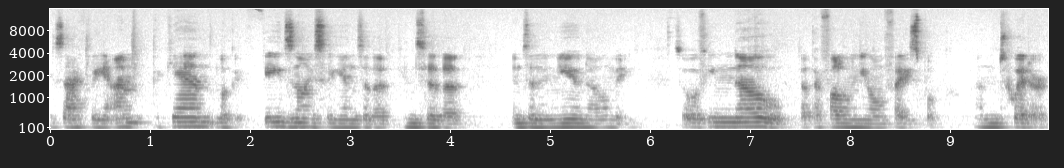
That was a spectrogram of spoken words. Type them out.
Exactly, and again, look, it feeds nicely into the into the into the new know me. So if you know that they're following you on Facebook and Twitter,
